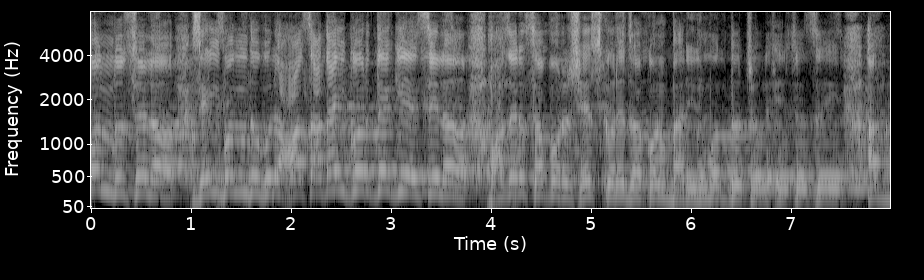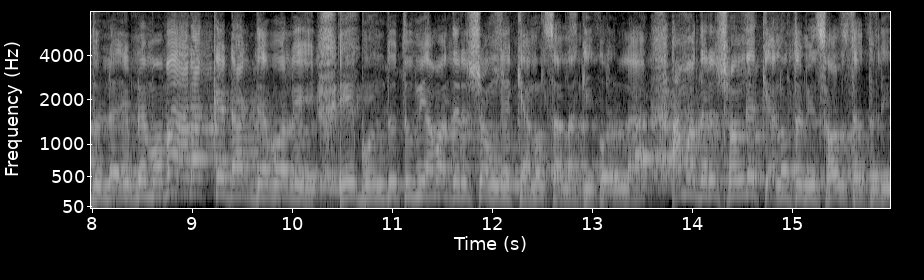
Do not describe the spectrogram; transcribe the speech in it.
বন্ধু ছিল, যেই বন্ধুগুলো হজ আদায় করতে গিয়েছিল, হজের সফর শেষ করে যখন বাড়ির মধ্যে চলে এসেছে আব্দুল্লাহ ইবনে মোবারককে ডাক দে বলে, এ বন্ধু, তুমি আমাদের সঙ্গে কেন চালাকি করলা? আমাদের সঙ্গে কেন তুমি সলসাতুরি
